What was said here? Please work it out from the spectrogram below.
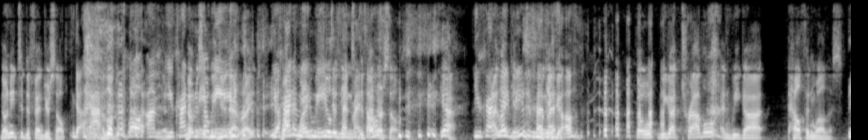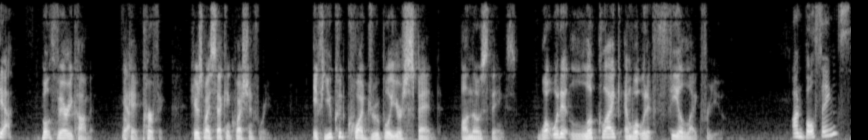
No need to defend yourself. Yeah. I love it. Well, um, you kind of Notice made how we me, do that, right? You kind of why made do we me feel the defend need to defend myself. ourselves? Yeah. You kind of like made it. me defend Okay, myself. So we got travel and we got health and wellness. Yeah. Both very common. Okay, perfect. Here's my second question for you. If you could quadruple your spend on those things, what would it look like and what would it feel like for you? On both things,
